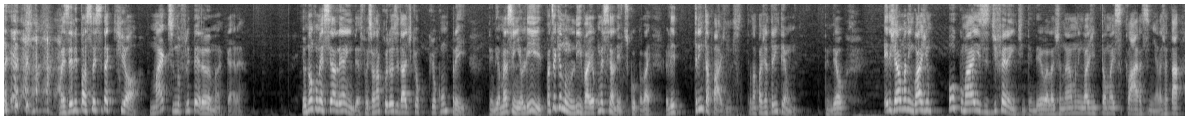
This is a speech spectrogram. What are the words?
Mas ele passou esse daqui, ó. Marx no fliperama, cara. Eu não comecei a ler ainda, foi só na curiosidade que eu, que eu comprei. Entendeu? Mas assim, eu li. Pode ser que eu não li, vai. Eu comecei a ler, desculpa, vai. Eu li 30 páginas. Tô na página 31. Entendeu? Ele já é uma linguagem um pouco mais diferente, entendeu? Ela já não é uma linguagem tão mais clara, assim. Ela já tá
